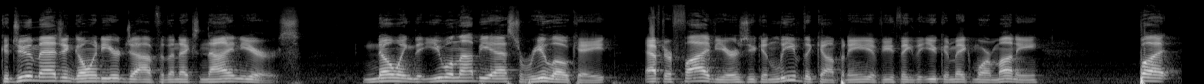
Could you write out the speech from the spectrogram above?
Could you imagine going to your job for the next nine years, knowing that you will not be asked to relocate? After five years, you can leave the company if you think that you can make more money, but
